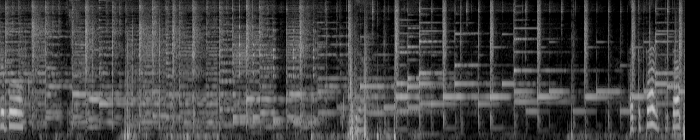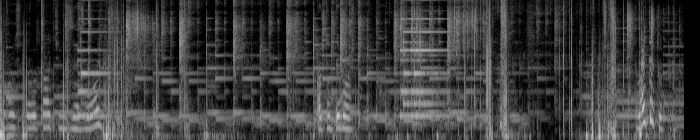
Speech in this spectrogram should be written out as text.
Є. А тепер, тепер на локацію завой. А тут не можна. Давайте тут продамо.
